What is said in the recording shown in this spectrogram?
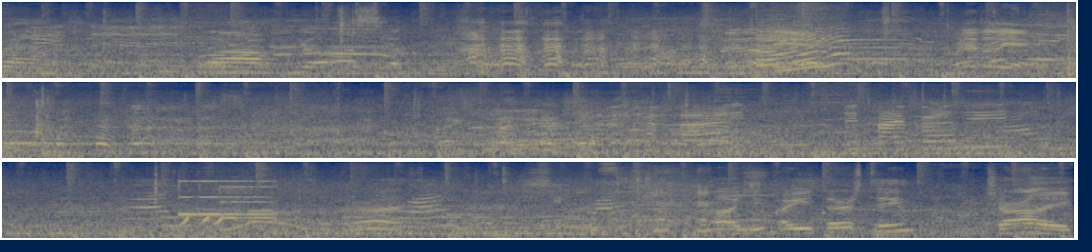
Wow, you're awesome. Redo 10. Hi. Say bye, All right. Oh, you, are you thirsty? Charlie.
